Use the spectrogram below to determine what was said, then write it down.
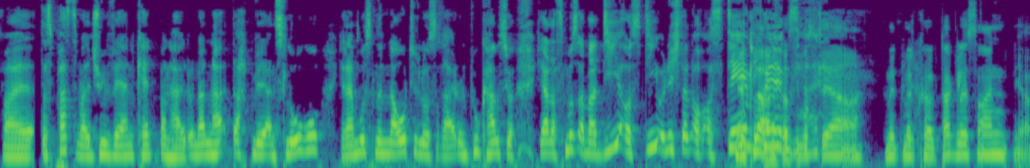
weil das passte, weil Jules Verne kennt man halt. Und dann dachten wir ans Logo, ja, da muss eine Nautilus rein. Und du kamst ja, ja, das muss aber die aus die und ich dann auch aus dem ja, klar, Film das sein. muss der mit, mit Kirk Douglas sein, ja.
